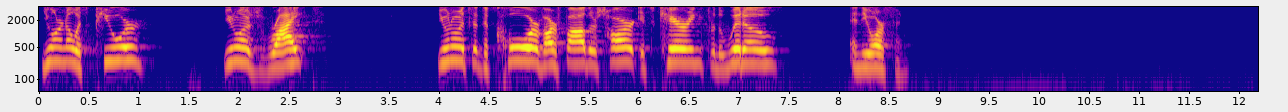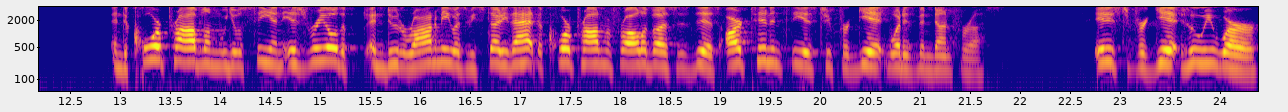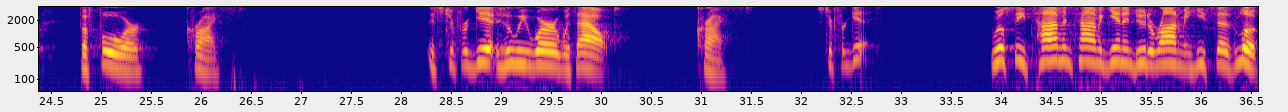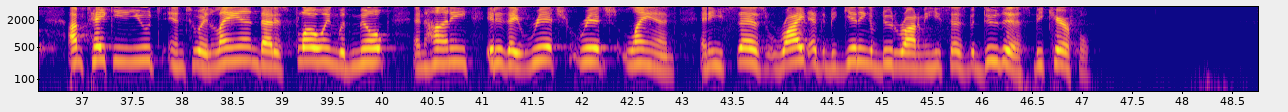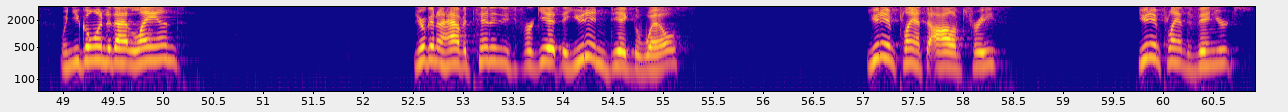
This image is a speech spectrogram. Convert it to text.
You want to know what's pure? You know what's right? You know what's at the core of our Father's heart? It's caring for the widow and the orphan. And the core problem you'll see in Israel and Deuteronomy, as we study that, the core problem for all of us is this our tendency is to forget what has been done for us. It is to forget who we were before Christ. It's to forget who we were without Christ. It's to forget. We'll see time and time again in Deuteronomy, he says, Look, I'm taking you into a land that is flowing with milk and honey. It is a rich, rich land. And he says, right at the beginning of Deuteronomy, he says, But do this, be careful. When you go into that land, you're going to have a tendency to forget that you didn't dig the wells, you didn't plant the olive trees, you didn't plant the vineyards.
